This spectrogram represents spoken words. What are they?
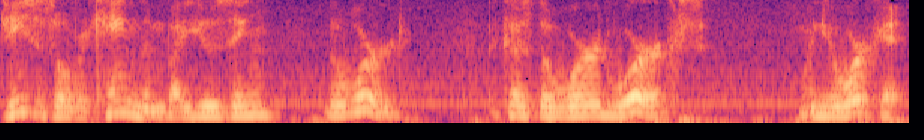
Jesus overcame them by using the word because the word works when you work it.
